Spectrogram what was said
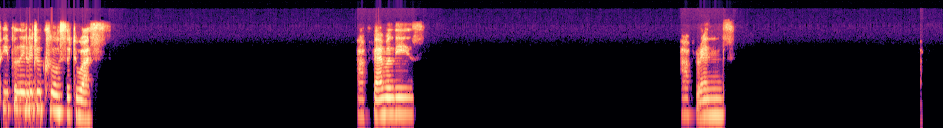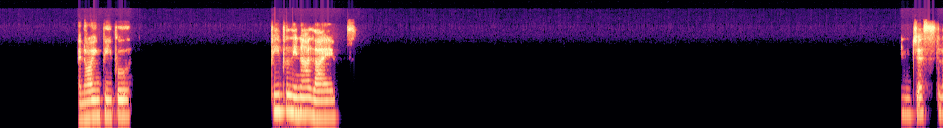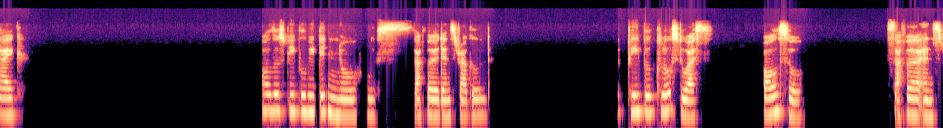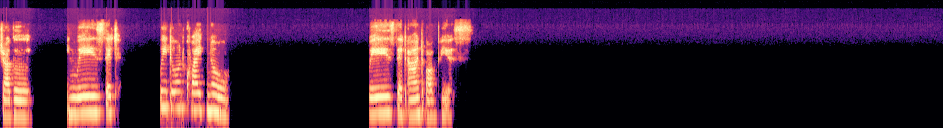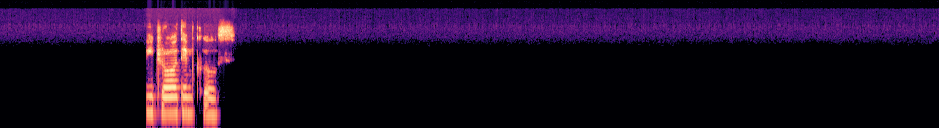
people a little closer to us. Our families, our friends, annoying people, people in our lives. And just like all those people we didn't know who suffered and struggled, the people close to us also suffer and struggle in ways that we don't quite know, ways that aren't obvious. We draw them close.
